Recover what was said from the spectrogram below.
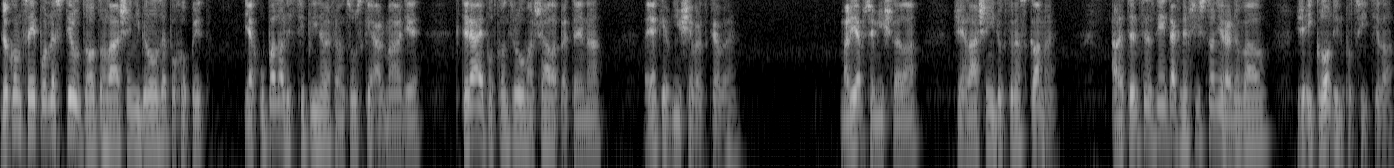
Dokonce i podle stylu tohoto hlášení bylo lze pochopit, jak upadla disciplína ve francouzské armádě, která je pod kontrolou maršála Peténa a jak je v ní vše vrtkavé. Maria přemýšlela, že hlášení doktora zklame, ale ten se z něj tak nepřístojně radoval, že i Claudine pocítila,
